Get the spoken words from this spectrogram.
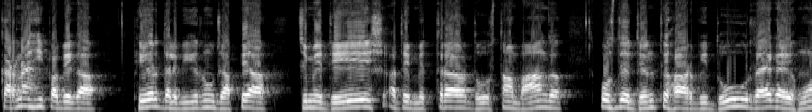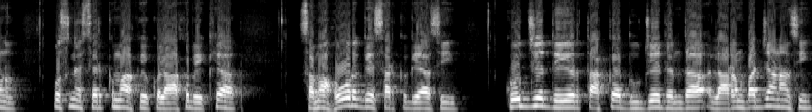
ਕਰਨਾ ਹੀ ਪਵੇਗਾ। ਫਿਰ ਦਲਵੀਰ ਨੂੰ ਜਾਪਿਆ, ਜਿਵੇਂ ਦੇਸ਼ ਅਤੇ ਮਿੱਤਰਾਂ, ਦੋਸਤਾਂ ਵਾਂਗ ਉਸ ਦੇ ਦਿਨ ਤਿਉਹਾਰ ਵੀ ਦੂਰ ਰਹਿ ਗਏ ਹੋਣ। ਉਸ ਨੇ ਸਿਰ ਘੁਮਾ ਕੇ ਕੁਲਾਖ ਵੇਖਿਆ। ਸਮਾਂ ਹੋਰ ਅੱਗੇ ਸਰਕ ਗਿਆ ਸੀ। ਕੁਝ ਦੇਰ ਤੱਕ ਦੂਜੇ ਦਿਨ ਦਾ ਅਲਾਰਮ ਵੱਜ ਜਾਣਾ ਸੀ।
